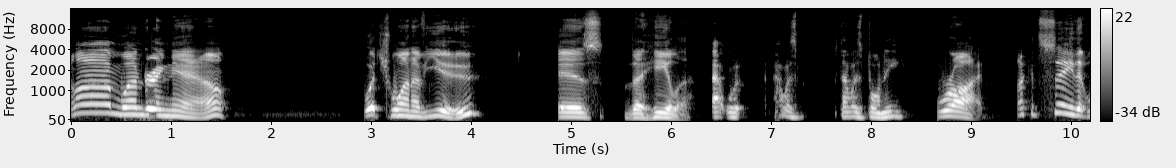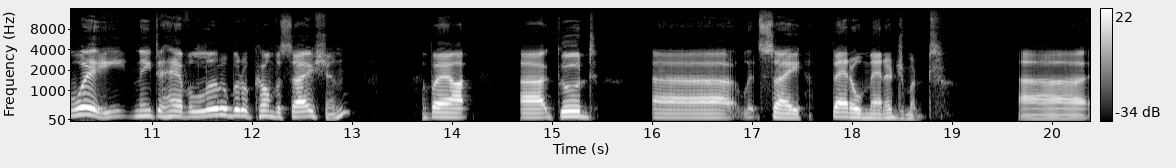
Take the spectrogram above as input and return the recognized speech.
I'm wondering now which one of you is the healer. that was that was that was Bonnie. Right. I can see that we need to have a little bit of conversation about uh, good, uh, let's say, battle management. Uh,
